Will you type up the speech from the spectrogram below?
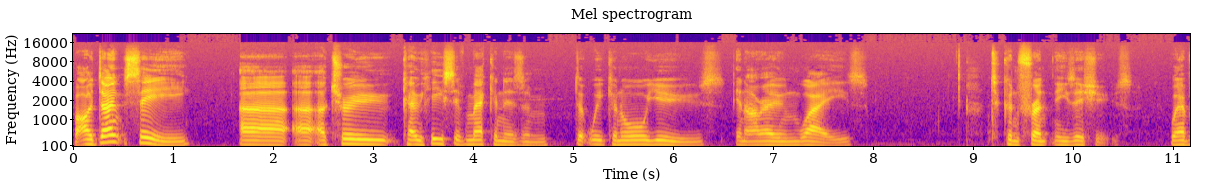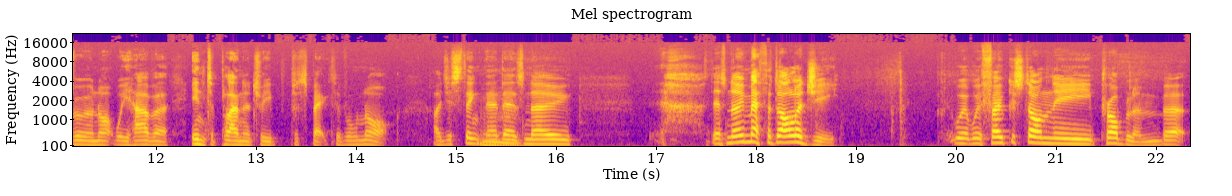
but I don't see uh, a, a true cohesive mechanism that we can all use in our own ways to confront these issues, whether or not we have a interplanetary perspective or not. I just think that Hmm. there's no there's no methodology. We're, we're focused on the problem, but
